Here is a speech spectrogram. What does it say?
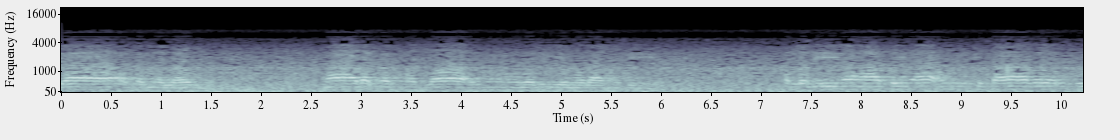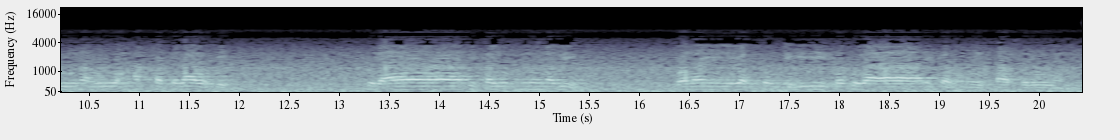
جاءك من العلم. ما لك من الله من ولي ولا نصير. الذين آتيناهم الكتاب يتلونه حق تلاوته. أولئك يؤمنون به. ومن يكفر به فأولئك هم الخاسرون.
